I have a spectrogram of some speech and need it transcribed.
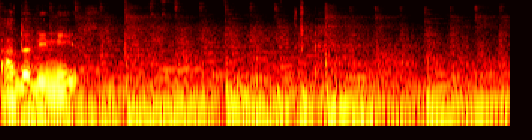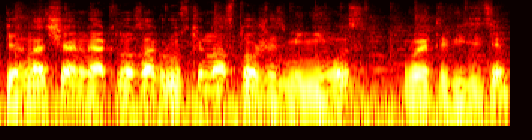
Adobe Muse. Первоначальное окно загрузки у нас тоже изменилось, вы это видите.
